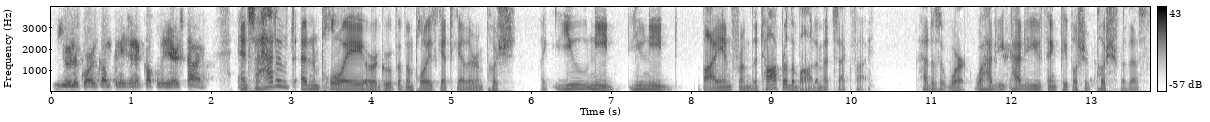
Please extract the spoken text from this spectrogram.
unicorn companies in a couple of years' time. And so, how does an employee or a group of employees get together and push? Like, you need you need buy-in from the top or the bottom at SecFi. How does it work? Well, how do you how do you think people should push for this?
